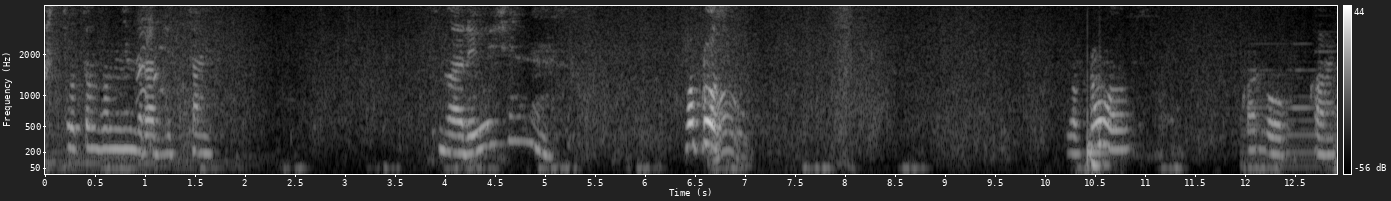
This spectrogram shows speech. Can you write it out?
Что там вам не нравится? Смотрите. Вопрос. Вопрос. Коробка.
